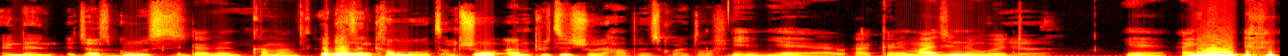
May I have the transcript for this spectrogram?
and then it just goes. it doesn't come out. It doesn't come out. I'm sure. I'm pretty sure it happens quite often. Yeah, I can imagine it would. Yeah. Yeah, I mean,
